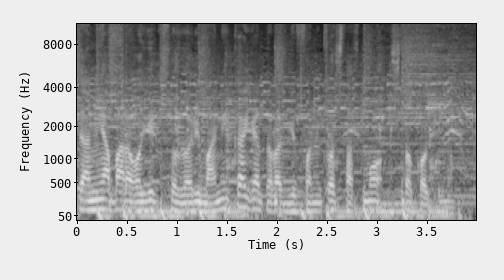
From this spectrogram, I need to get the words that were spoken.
Ήταν μια παραγωγή του Θοδωρή Μανίκα για το ραδιοφωνικό σταθμό στο Κόκκινο.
